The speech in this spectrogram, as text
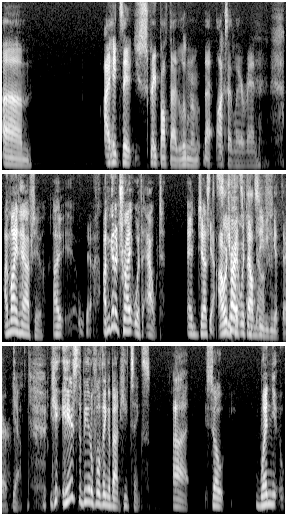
um, I hate to say it, you scrape off that aluminum, that oxide layer, man. I might have to. I yeah. I'm gonna try it without, and just yeah. I would try it without. Enough. See if you can get there. Yeah. Here's the beautiful thing about heat sinks. Uh, so when you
